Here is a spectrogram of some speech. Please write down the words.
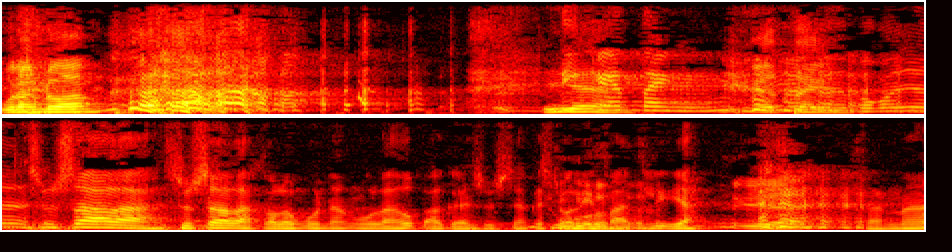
Orang doang. Di Iya. keteng. Pokoknya susah lah, susah lah kalau ngundang hula hoop agak susah kecuali Fadli ya. Iya. Karena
